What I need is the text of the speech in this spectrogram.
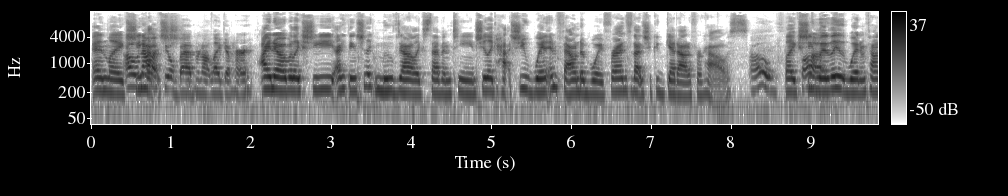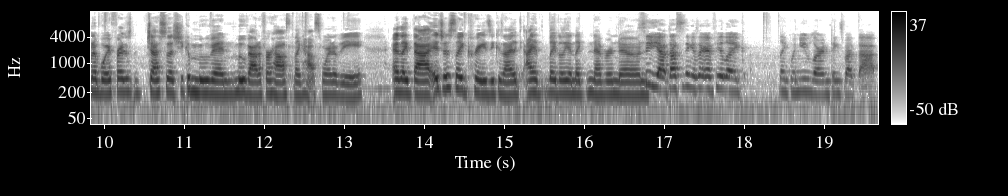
And like oh she now ha- i feel bad for not liking her I know, but like she, I think she like moved out at like seventeen. She like ha- she went and found a boyfriend so that she could get out of her house. oh Like she literally went and found a boyfriend just so that she could move in, move out of her house and like have somewhere to be. And like that, it's just like crazy because I I literally had like never known. see yeah that's the thing is like i feel like like when you learn things about that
